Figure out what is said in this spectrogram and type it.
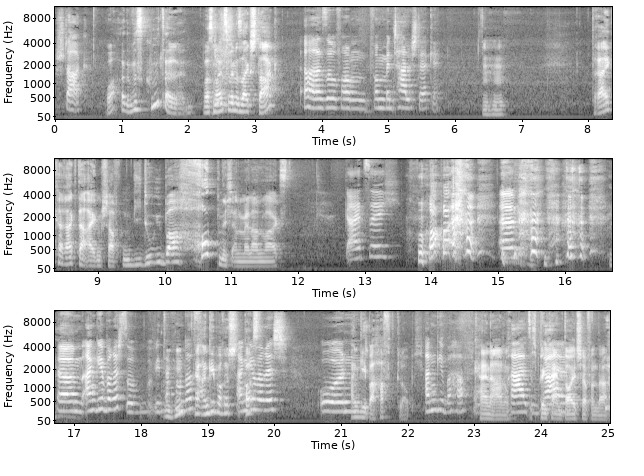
stark. Wow, du bist gut, Alter. Was meinst du, wenn du sagst stark? Also vom, vom mentale Stärke. Drei Charaktereigenschaften, die du überhaupt nicht an Männern magst. Geizig. ähm, ähm, angeberisch, so wie sagt man das? Mhm. Ja, angeberisch. passt. angeberisch und Angeberhaft, glaube ich. angeberhaft. Keine Ahnung. Prahl zum Ich bin Prahl. kein Deutscher, von daher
